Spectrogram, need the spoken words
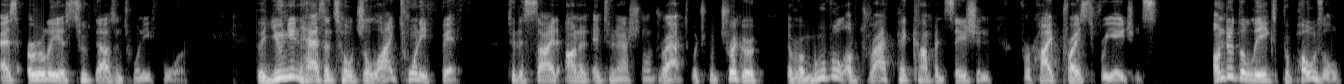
as early as 2024. The union has until July 25th to decide on an international draft, which would trigger the removal of draft pick compensation for high priced free agents. Under the league's proposal,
